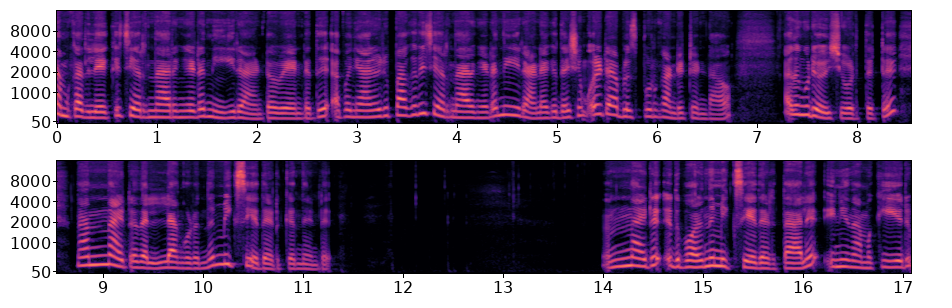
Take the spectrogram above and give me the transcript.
നമുക്കതിലേക്ക് ചെറുനാരങ്ങയുടെ നീരാണ് കേട്ടോ വേണ്ടത്. അപ്പോൾ ഞാനൊരു പകുതി ചെറുനാരങ്ങയുടെ നീരാണ് ഏകദേശം ഒരു ടേബിൾ സ്പൂൺ കണ്ടിട്ടുണ്ടാവും. അതും കൂടി ഒഴിച്ചു കൊടുത്തിട്ട് നന്നായിട്ട് അതെല്ലാം കൂടെ ഒന്ന് മിക്സ് ചെയ്തെടുക്കുന്നുണ്ട്. നന്നായിട്ട് ഇതുപോലെ ഒന്ന് മിക്സ് ചെയ്തെടുത്താൽ ഇനി നമുക്ക് ഈ ഒരു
